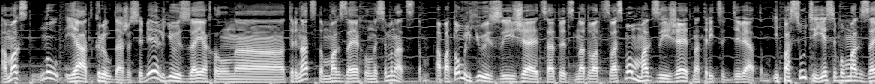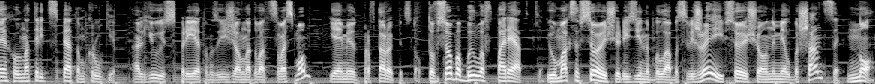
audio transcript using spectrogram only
А Макс, ну, я открыл даже себе. Льюис заехал на 13-м, Макс заехал на 17-м. А потом Льюис заезжает, соответственно, на 28-м, Макс заезжает на 39-м. И по сути, если бы Макс заехал на 35-м круге, а Льюис при этом заезжал на 28-м, я имею в виду про второй пидстоп, то все бы было в порядке. И у Макса все еще резина была бы свежее, и все еще он имел бы шансы. Но,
